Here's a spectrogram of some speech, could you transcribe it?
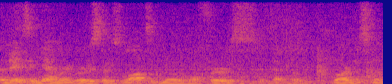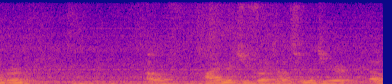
amazing gamma ray burst, there's lots of notable firsts. It had the largest number of high energy photons from the GR of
